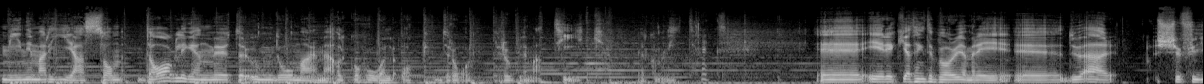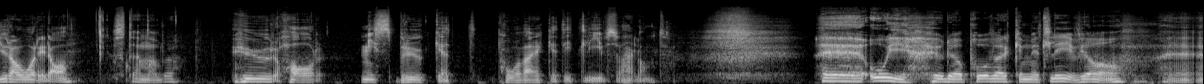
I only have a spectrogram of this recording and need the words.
Mini Maria som dagligen möter ungdomar med alkohol och drogproblematik. Välkommen hit. Tack. Eh, Erik, jag tänkte börja med dig. Eh, du är 24 år idag. Stämmer bra. Hur har missbruket påverkat ditt liv så här långt? Eh, oj, hur det har påverkat mitt liv? Ja, eh,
